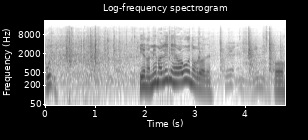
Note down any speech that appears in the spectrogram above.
Uy. Y en la misma línea se va uno, brother. Sí, en lo mismo. Oh.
